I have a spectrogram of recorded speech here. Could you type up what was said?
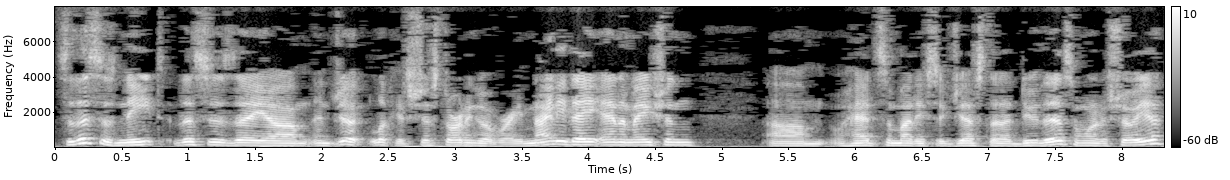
So this is neat. This is a um, and look, it's just starting over a 90-day animation. Um, had somebody suggest that I do this. I wanted to show you.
